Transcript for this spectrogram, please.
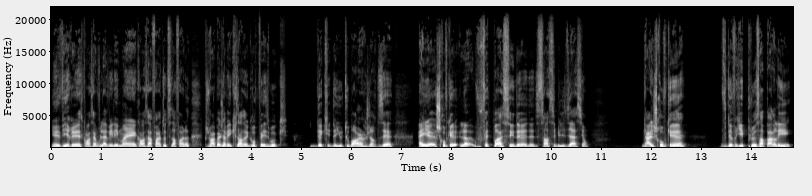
il y a un virus, commencez à vous laver les mains, commencez à faire toutes ces affaires-là. Puis je me rappelle, j'avais écrit dans un groupe Facebook de, YouTubers, je leur disais, hey, euh, je trouve que là, vous faites pas assez de, de- de sensibilisation. Guys, je trouve que vous devriez plus en parler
